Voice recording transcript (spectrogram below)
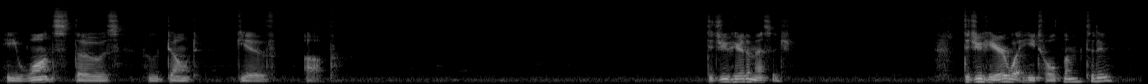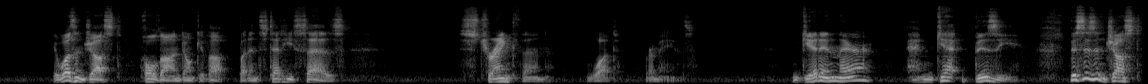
He wants those who don't give up. Did you hear the message? Did you hear what he told them to do? It wasn't just, hold on, don't give up, but instead he says, strengthen what remains. Get in there and get busy. This isn't just,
